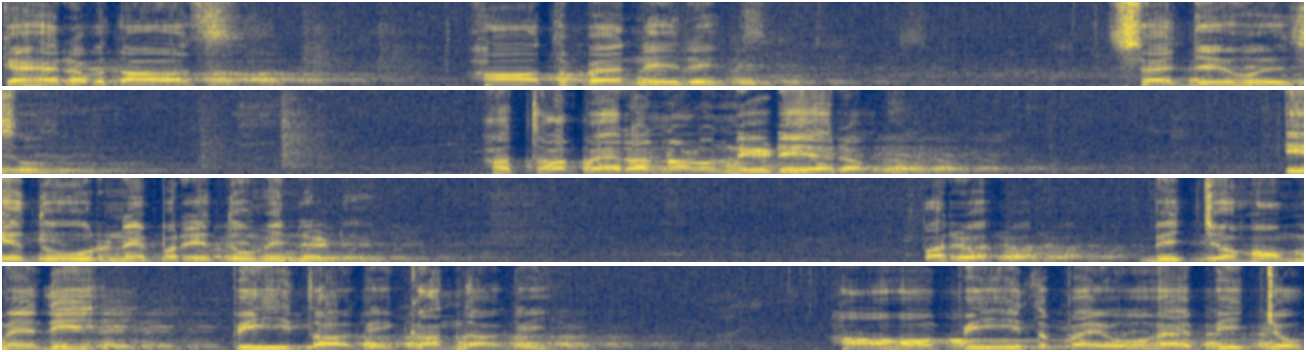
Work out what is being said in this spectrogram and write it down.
ਕਹਿ ਰਵਿਦਾਸ, ਹਾਥ ਪੈ ਨੇਰੇ, ਸਹਿਜੇ ਹੋਏ ਸੋਏ ਹੱਥਾਂ ਪੈਰਾਂ ਨਾਲੋਂ ਨੇੜੇ ਹੈ ਰੱਬ। ਇਹ ਦੂਰ ਨੇ ਪਰ ਇਦੋਂ ਵੀ ਨੇੜੇ। ਪਰ ਵਿੱਚ ਹਉਮੈ ਦੀ ਭੀਤ ਆ ਗਈ, ਕੰਧ ਆ ਗਈ। ਹਾਂ ਹਾਂ, ਭੀਤ ਭਇਓ ਹੈ ਬੀਚੋ।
